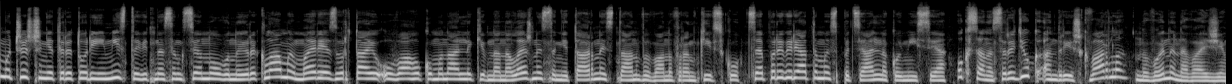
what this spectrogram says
Окрім очищення території міста від несанкціонованої реклами, мерія звертає увагу комунальників на належний санітарний стан в Івано-Франківську. Це перевірятиме спеціальна комісія. Оксана Середюк, Андрій Шкварла. Новини на вежі.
